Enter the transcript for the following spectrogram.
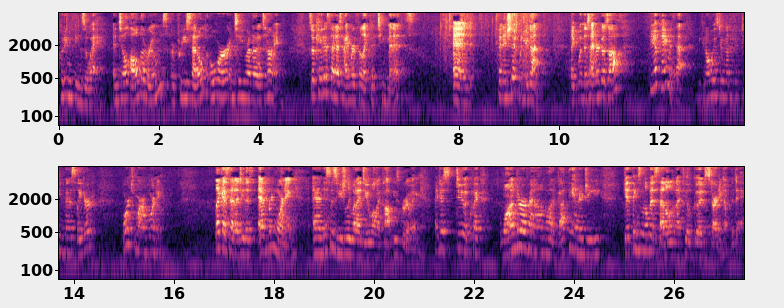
putting things away until all the rooms are pretty settled or until you run out of time. It's okay to set a timer for like 15 minutes and finish it when you're done. Like when the timer goes off, be okay with that. You can always do another 15 minutes later or tomorrow morning. Like I said, I do this every morning, and this is usually what I do while my coffee's brewing. I just do a quick wander around while I've got the energy, get things a little bit settled, and I feel good starting up the day.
